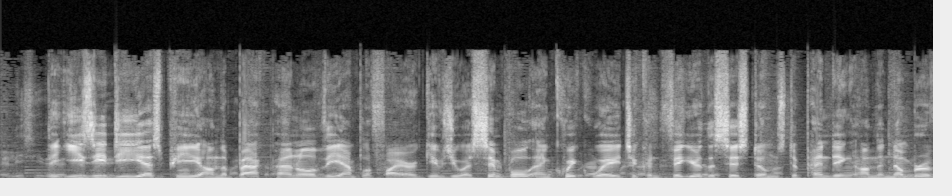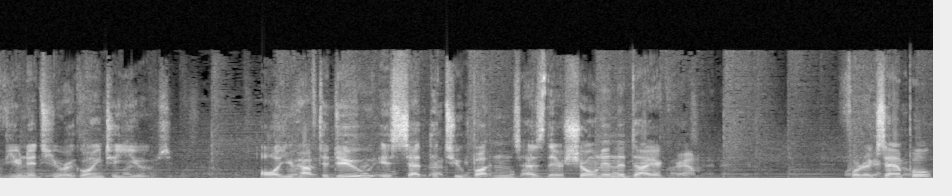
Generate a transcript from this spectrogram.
The Easy DSP on the back panel of the amplifier gives you a simple and quick way to configure the systems depending on the number of units you are going to use. All you have to do is set the two buttons as they're shown in the diagram. For example,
